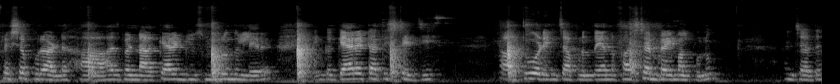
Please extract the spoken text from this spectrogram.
ಫ್ರೆಶ್ ಅಪ್ ಪುರಾಂಡ್ ಹಸ್ಬೆಂಡ್ ಕ್ಯಾರೆಟ್ ಜ್ಯೂಸ್ ಮುರುಂದುಲ್ಲೇರು ಇಂಕ ಕ್ಯಾರೆಟ್ ಅತಿ ಸ್ಟೆಜ್ಜಿ ತೂವಡೆ ಇಂಚ ಆಪುಂಡು ಏನು ಫಸ್ಟ್ ಟೈಮ್ ಟ್ರೈ ಮಲ್ಪುನು ಅಂಚದು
